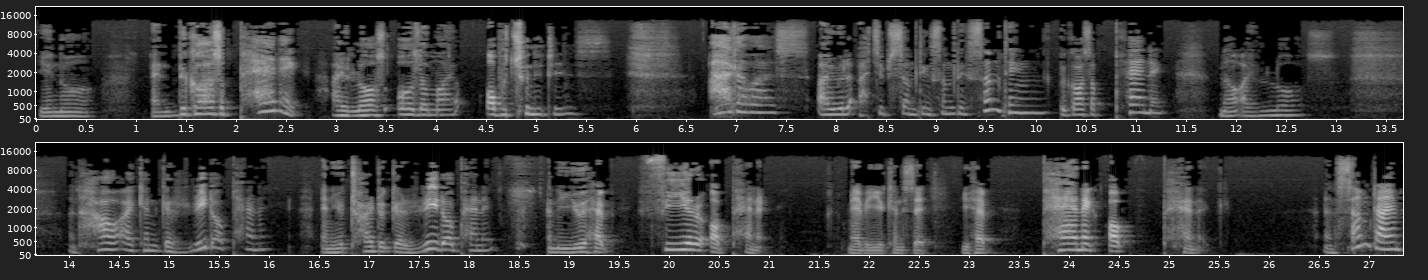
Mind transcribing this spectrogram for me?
you know. And because of panic, I lost all of my opportunities. Otherwise, I will achieve something, something, something because of panic. Now I lost. And how I can get rid of panic? and you try to get rid of panic and you have fear of panic. Maybe you can say you have panic of panic. And sometimes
